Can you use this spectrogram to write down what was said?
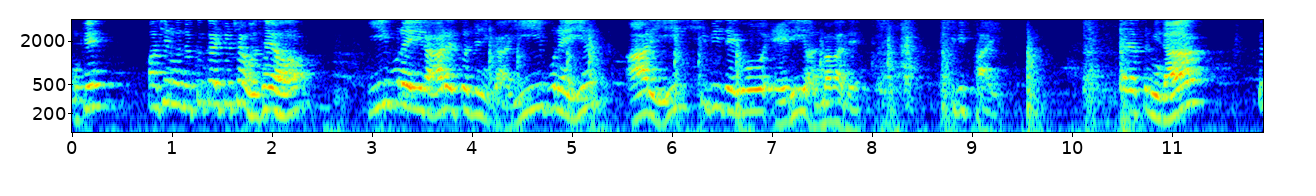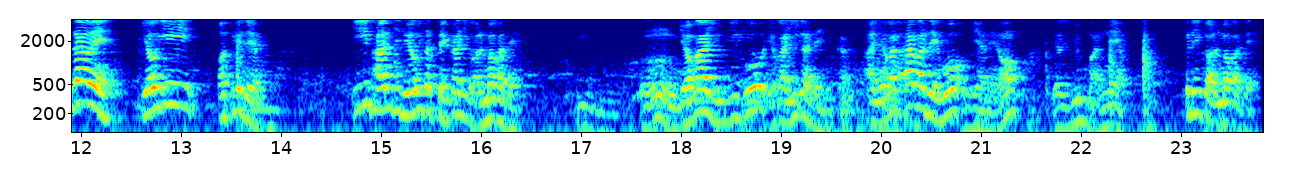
오케이? 하시는 분들 끝까지 쫓아오세요. 2분의 1 아래 써주니까 2분의 1 R이 10이 되고 L이 얼마가 돼? 12파이. 찾았습니다. 그 다음에 여기 어떻게 돼요? 이 반지름 여기서부터 여기까지가 얼마가 돼? 육. 음, 여가 6이고 여가 2가 되니까. 아, 여가 4가 되고 어, 미안해요. 여기 6 맞네요. 그러니까 얼마가 돼?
